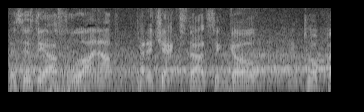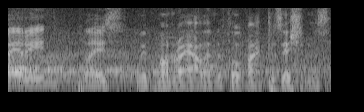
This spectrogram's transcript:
This is the Arsenal lineup. Petr Cech starts in goal. Bellerin plays with Monreal in the full-back positions.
